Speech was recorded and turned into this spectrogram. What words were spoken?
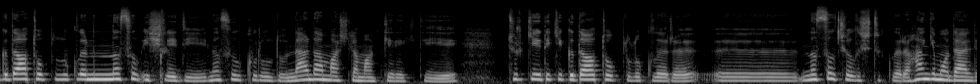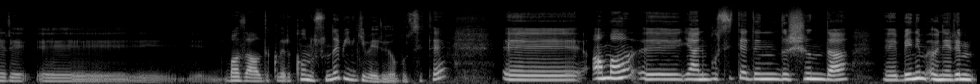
gıda topluluklarının nasıl işlediği, nasıl kurulduğu, nereden başlamak gerektiği, Türkiye'deki gıda toplulukları e, nasıl çalıştıkları, hangi modelleri e, baz aldıkları konusunda bilgi veriyor bu site. E, ama e, yani bu sitenin dışında e, benim önerim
